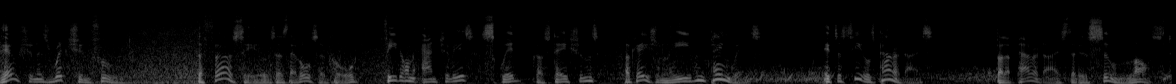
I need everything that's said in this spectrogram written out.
The ocean is rich in food. The fur seals, as they're also called, feed on anchovies, squid, crustaceans, occasionally even penguins. It's a seal's paradise, but a paradise that is soon lost.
